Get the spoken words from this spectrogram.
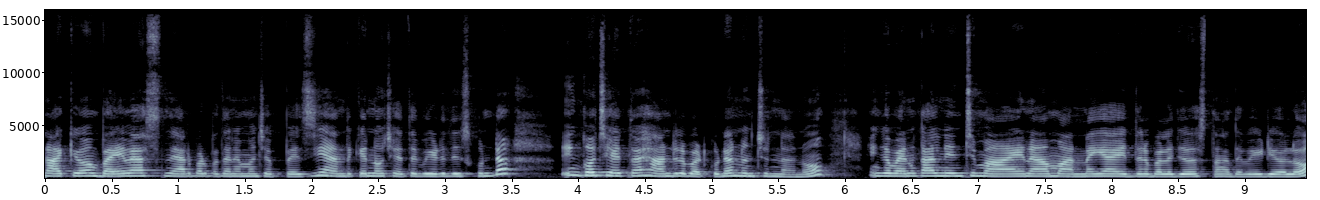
నాకేమో భయం వేస్తుంది ఏర్పడిపోతానేమో చెప్పేసి. అందుకే నువ్వు చేత వీడియో తీసుకుంటా ఇంకో చేతితో హ్యాండిల్ పట్టుకుంటా నుంచున్నాను. ఇంకా వెనకాల నుంచి మా ఆయన మా అన్నయ్య ఇద్దరు బల చూస్తాం కదా వీడియోలో.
